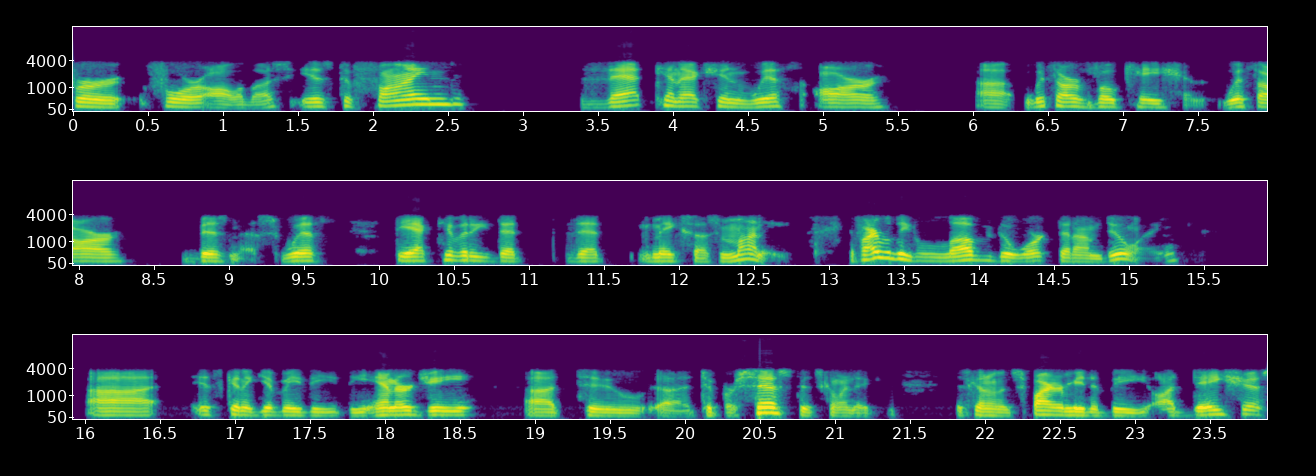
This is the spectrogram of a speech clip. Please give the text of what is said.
for for all of us is to find that connection with our uh, with our vocation, with our business, with the activity that that makes us money. If I really love the work that I'm doing, uh, it's going to give me the the energy uh, to uh, to persist. It's going to it's going to inspire me to be audacious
